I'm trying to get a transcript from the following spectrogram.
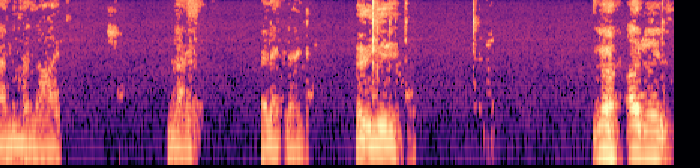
I'm in the light. Light. I like light. Oh yeah. Yeah, ugly. Oh.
